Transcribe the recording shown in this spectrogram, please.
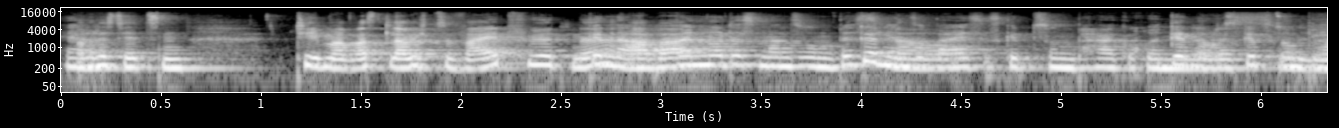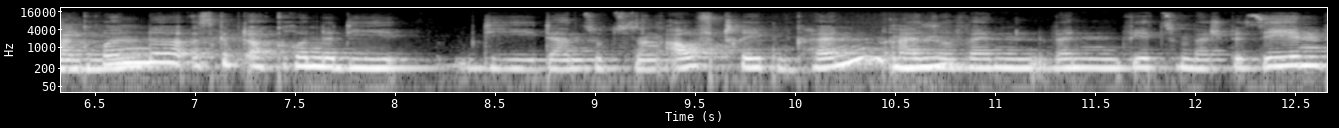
Ja. Aber das ist jetzt ein Thema, was glaube ich zu weit führt. Ne? Genau, aber aber nur, dass man so ein bisschen Genau. so weiß, es gibt so ein paar Gründe. Genau, es gibt so ein paar legen, ne? Gründe. Es gibt auch Gründe, die, die dann sozusagen auftreten können. Mhm. Also wenn, wenn wir zum Beispiel sehen,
